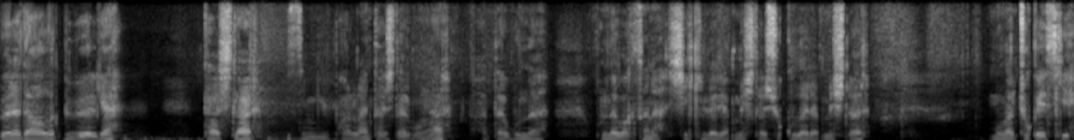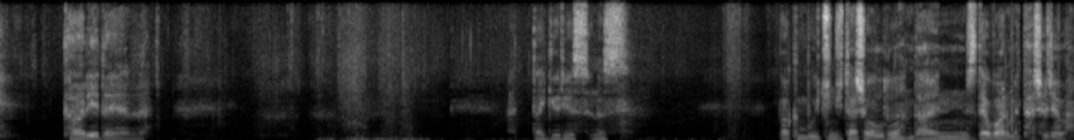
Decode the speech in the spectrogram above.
Böyle dağlık bir bölge. Taşlar. Sim gibi parlayan taşlar bunlar. Hatta bunda bunu da baksana. Şekiller yapmışlar. Şukullar yapmışlar. Bunlar çok eski. Tarihe dayalı. Hatta görüyorsunuz. Bakın bu üçüncü taş oldu. Daha önümüzde var mı taş acaba?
